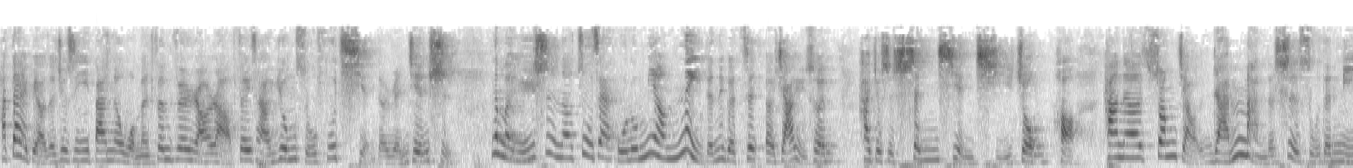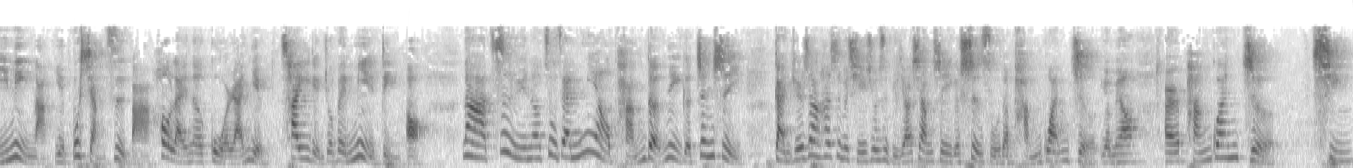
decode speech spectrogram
它代表的就是一般呢，我们纷纷扰扰、非常庸俗肤浅的人间事。那么，于是呢，住在葫芦庙内的那个真呃贾雨村，他就是深陷其中，哈，他呢双脚染满了世俗的泥泞啊，也不想自拔。后来呢，果然也差一点就被灭顶哦。那至于呢，住在庙旁的那个甄士隐，感觉上他是不是其实就是比较像是一个世俗的旁观者，有没有？而旁观者清。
